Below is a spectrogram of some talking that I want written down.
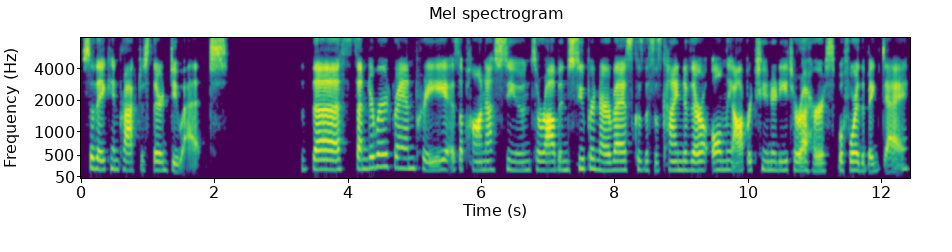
so they can practice their duet. The Thunderbird Grand Prix is upon us soon, so Robin's super nervous because this is kind of their only opportunity to rehearse before the big day.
